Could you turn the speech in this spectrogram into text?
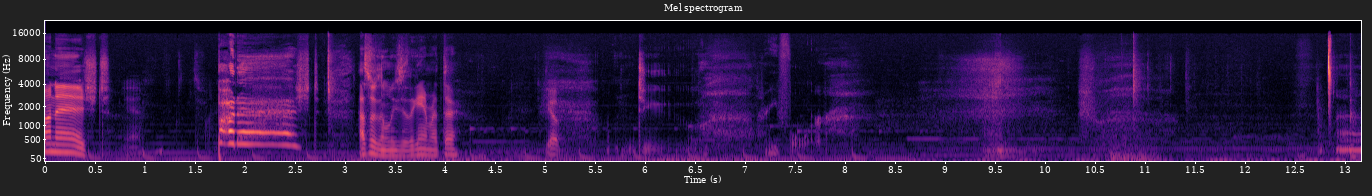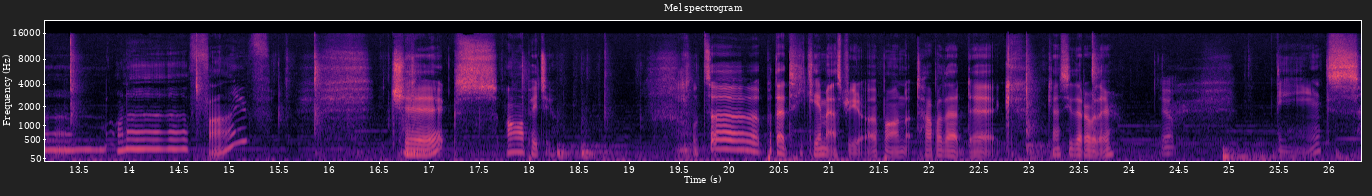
Punished. Yeah, it's fine. Punished. That's what's gonna lose you the game right there. Yep. Two, three, four. Um, on a five. Checks. Oh, I'll pay two. Let's uh put that TK mastery up on top of that deck. Can I see that over there? Yep. Thanks.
